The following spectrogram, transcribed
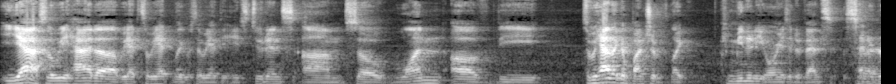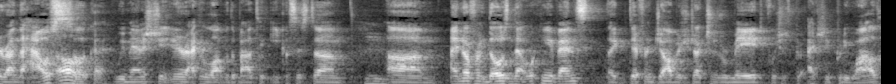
Yeah, so we had uh, we had so we had like we said we had the eight students. Um, so one of the so we had like a bunch of like community oriented events centered Right. around the house. Oh, so okay. We managed to interact a lot with the biotech ecosystem. Um, I know from those networking events, like different job introductions were made, which is actually pretty wild.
